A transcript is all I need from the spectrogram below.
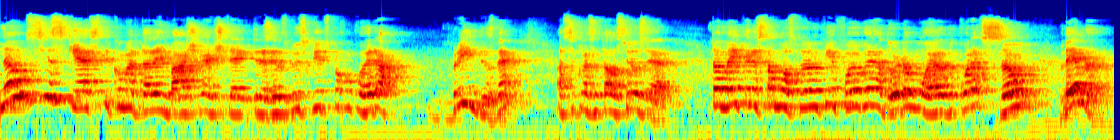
não se esqueça de comentar aí embaixo a hashtag 300 mil inscritos para concorrer a brindes, né? A 50 centavos seu zero. Também quero estar mostrando quem foi o ganhador da moeda do coração. Lembra?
